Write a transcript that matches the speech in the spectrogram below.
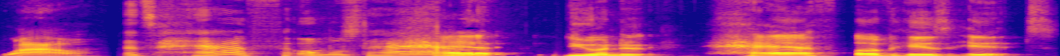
Wow. That's half, almost half. Half, do you under half of his hits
